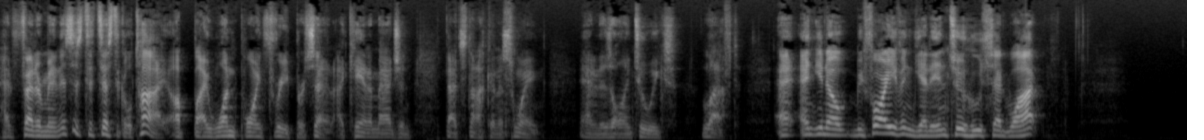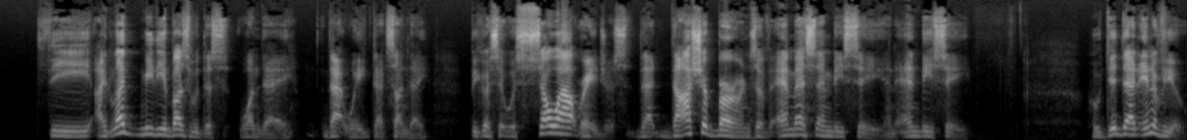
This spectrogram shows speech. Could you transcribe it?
had Fetterman, it's a statistical tie, up by 1.3%. I can't imagine that's not going to swing. And there's only two weeks left. And, and, you know, before I even get into who said what, the I led Media Buzz with this one day, that week, that Sunday, because it was so outrageous that Dasha Burns of MSNBC and NBC who did that interview,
